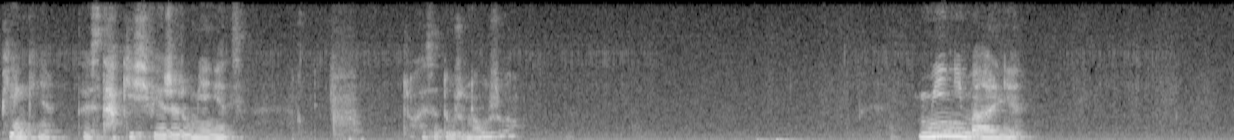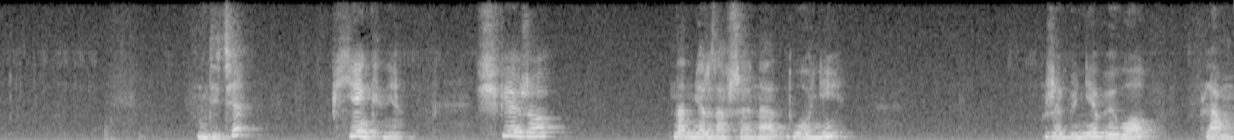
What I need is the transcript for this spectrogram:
Pięknie. To jest taki świeży rumieniec. Trochę za dużo nałożyłam. Minimalnie. Widzicie? Pięknie. Świeżo. Nadmiar zawsze na dłoni żeby nie było plam.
